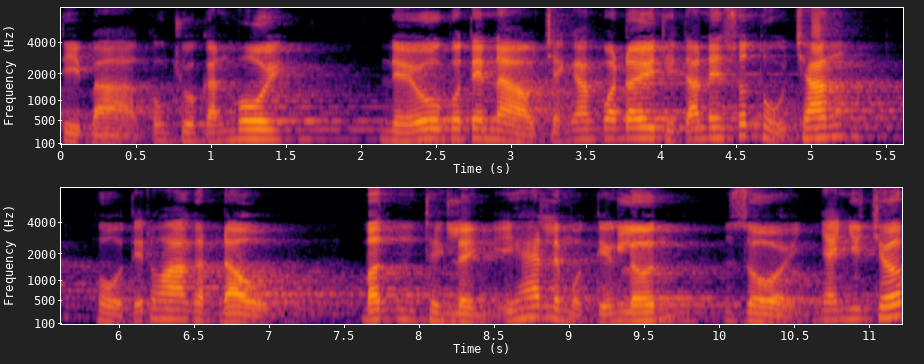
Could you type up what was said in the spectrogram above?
Tỷ bà công chúa cắn môi, Nếu có tên nào chạy ngang qua đây Thì ta nên xuất thủ chăng? Hổ Tiết Hoa gật đầu, Bất thình lình y hét lên một tiếng lớn, Rồi nhanh như chớp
